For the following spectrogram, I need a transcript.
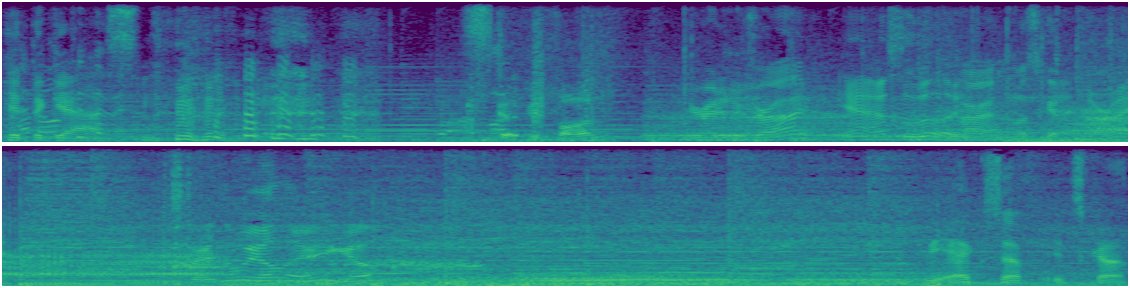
hit the gas. It's gonna be fun. You ready to drive? Yeah, absolutely. All right, let's go. All right. Straighten the wheel. There you go. The XF, it's got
